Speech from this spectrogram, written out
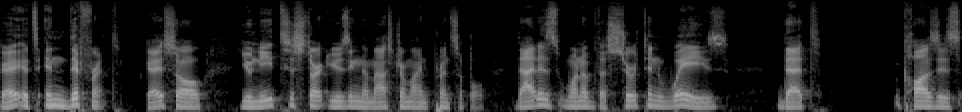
Okay. It's indifferent. Okay. So you need to start using the mastermind principle. That is one of the certain ways that causes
